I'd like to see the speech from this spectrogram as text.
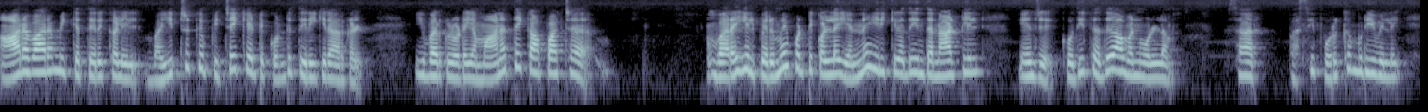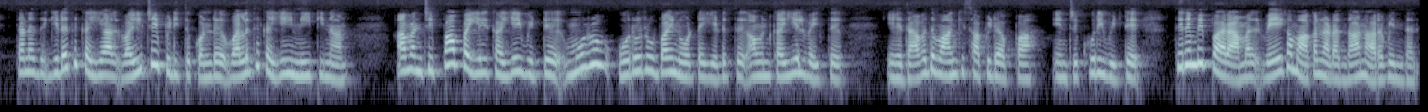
ஆரவாரமிக்க தெருக்களில் வயிற்றுக்கு பிச்சை கேட்டுக்கொண்டு திரிகிறார்கள். இவர்களுடைய மானத்தை காப்பாற்ற வரையில் பெருமைப்பட்டு கொள்ள என்ன இருக்கிறது இந்த நாட்டில்? என்று கொதித்தது அவன் உள்ளம். சார் பசி பொறுக்க முடியவில்லை. தனது இடது கையால் வயிற்றை பிடித்துக்கொண்டு வலது கையை நீட்டினான். அவன் ஜிப்பாப்பையில் கையை விட்டு முழு ஒரு ரூபாய் நோட்டை எடுத்து அவன் கையில் வைத்து ஏதாவது வாங்கி சாப்பிடு அப்பா என்று கூறிவிட்டு திரும்பி பாராமல் வேகமாக நடந்தான் அரவிந்தன்.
